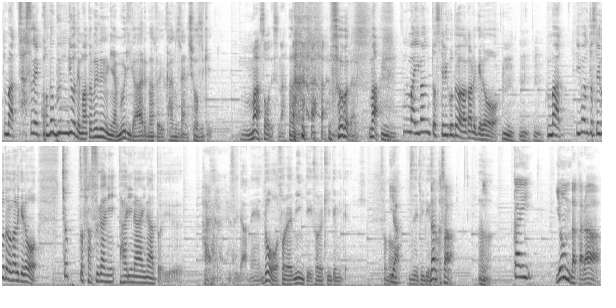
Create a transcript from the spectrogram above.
とまあさすがにこの分量でまとめるには無理があるなという感じだね正直。まあそうですな。そうだね。まあ、まあ言わんとしてることはわかるけどうんうんうん。まあ言わんとしてることはわかるけどちょっとさすがに足りないなというはいはいはい。感じだね。どう？それミンティそれ聞いてみてそのいやなんかさうん。一回読んだから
